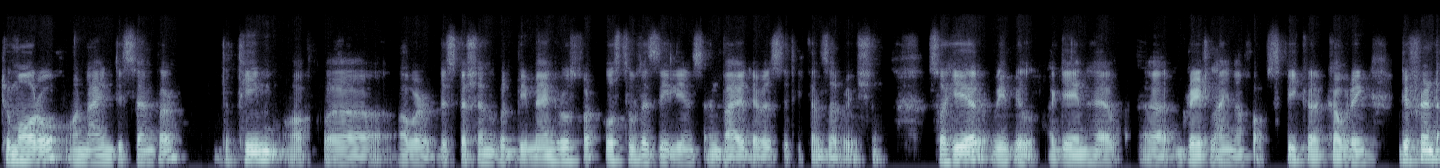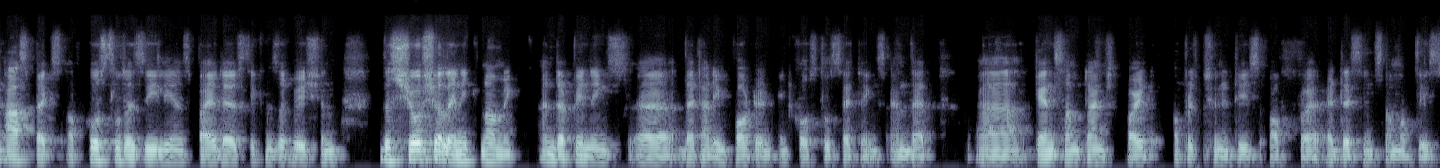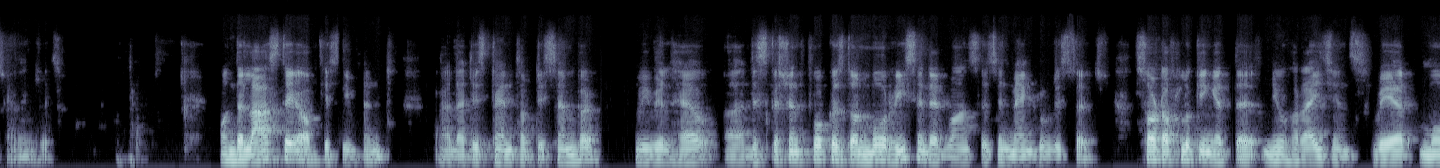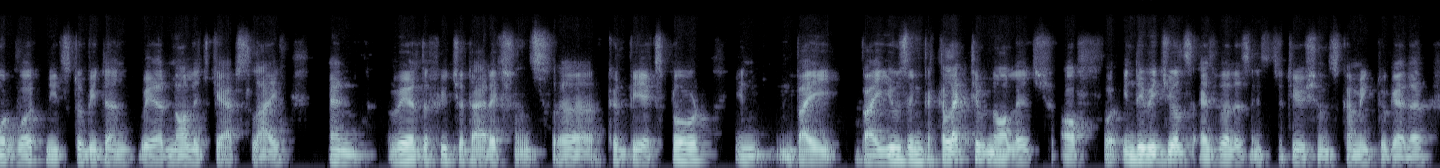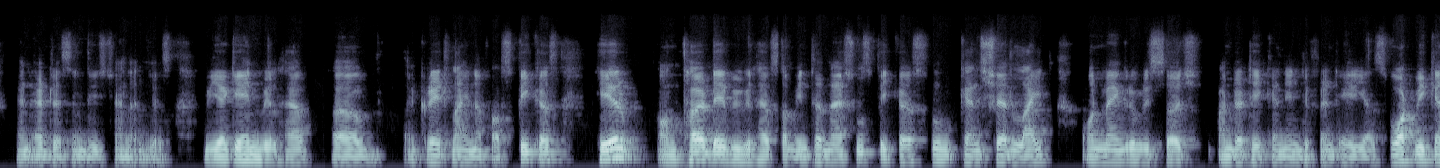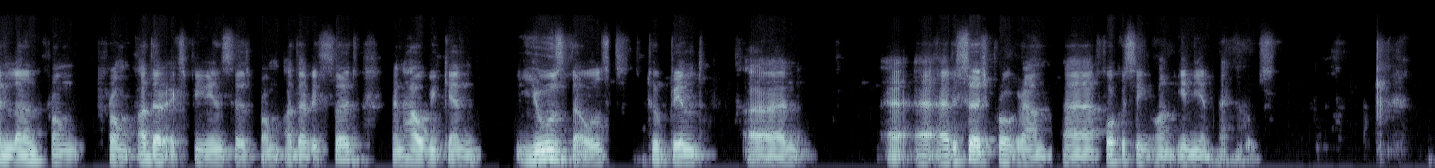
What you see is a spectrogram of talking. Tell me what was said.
Tomorrow on 9 December, the theme of uh, our discussion would be mangroves for coastal resilience and biodiversity conservation. So here we will again have a great lineup of speaker covering different aspects of coastal resilience, biodiversity conservation, the social and economic underpinnings uh, that are important in coastal settings and that uh, can sometimes provide opportunities of uh, addressing some of these challenges. On the last day of this event, uh, that is 10th of December, we will have a discussion focused on more recent advances in mangrove research, sort of looking at the new horizons where more work needs to be done, where knowledge gaps lie, and where the future directions uh, could be explored in by by using the collective knowledge of individuals as well as institutions coming together and addressing these challenges. We again will have uh, a great lineup of speakers. Here on third day, we will have some international speakers who can shed light on mangrove research undertaken in different areas, what we can learn from, from other experiences, from other research, and how we can use those to build a, a, research program uh, focusing on Indian mangroves.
